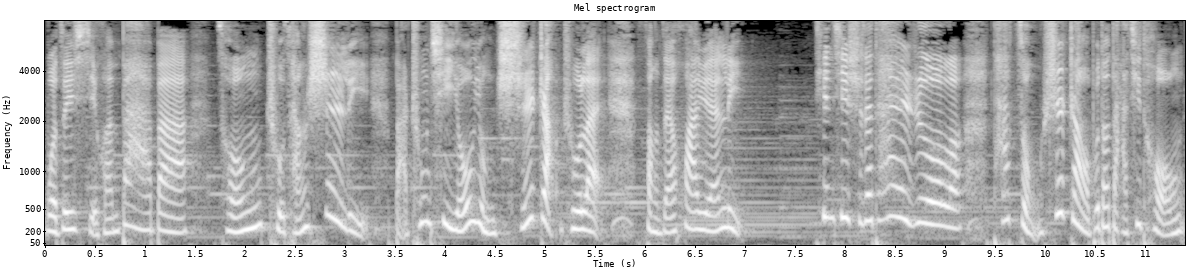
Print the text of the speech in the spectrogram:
我最喜欢爸爸从储藏室里把充气游泳池找出来，放在花园里。天气实在太热了，他总是找不到打气筒，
